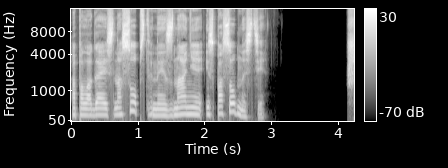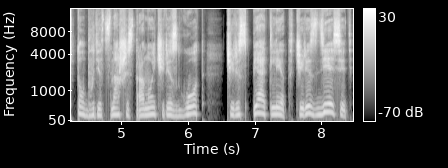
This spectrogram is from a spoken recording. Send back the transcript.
а полагаясь на собственные знания и способности. «Что будет с нашей страной через год, через пять лет, через десять?»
